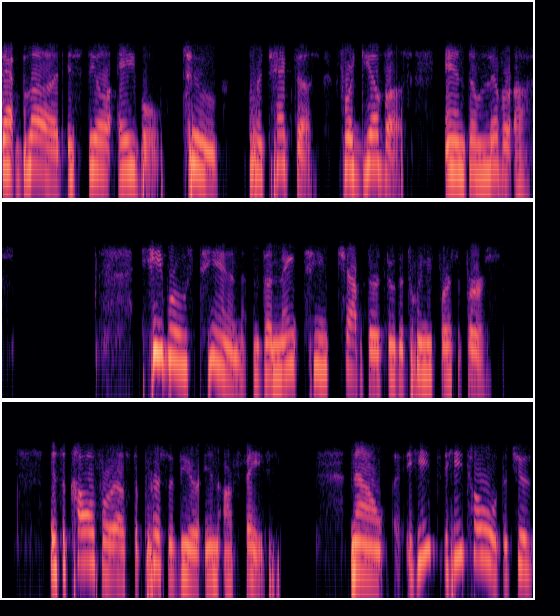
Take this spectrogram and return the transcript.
That blood is still able to protect us, forgive us, and deliver us. Hebrews 10, the 19th chapter through the 21st verse, is a call for us to persevere in our faith. Now, he he told the ch-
